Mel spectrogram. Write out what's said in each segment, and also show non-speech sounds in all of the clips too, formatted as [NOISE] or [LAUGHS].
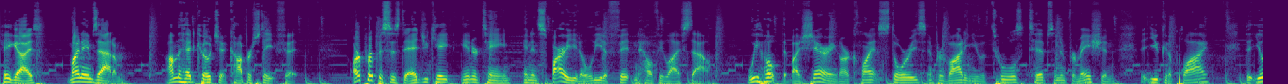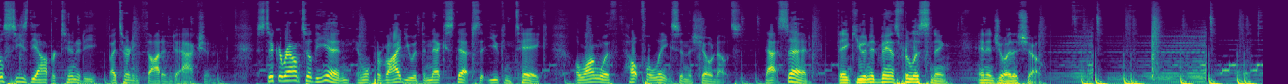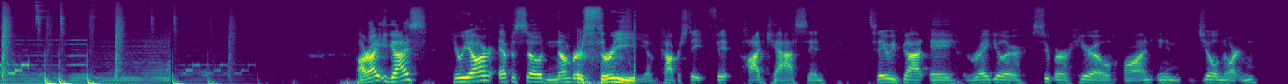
Hey guys, my name's Adam. I'm the head coach at Copper State Fit. Our purpose is to educate, entertain, and inspire you to lead a fit and healthy lifestyle. We hope that by sharing our clients' stories and providing you with tools, tips, and information that you can apply, that you'll seize the opportunity by turning thought into action. Stick around till the end and we'll provide you with the next steps that you can take, along with helpful links in the show notes. That said, thank you in advance for listening and enjoy the show. All right, you guys, here we are, episode number three of the Copper State Fit podcast. And today we've got a regular superhero on in Jill Norton.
